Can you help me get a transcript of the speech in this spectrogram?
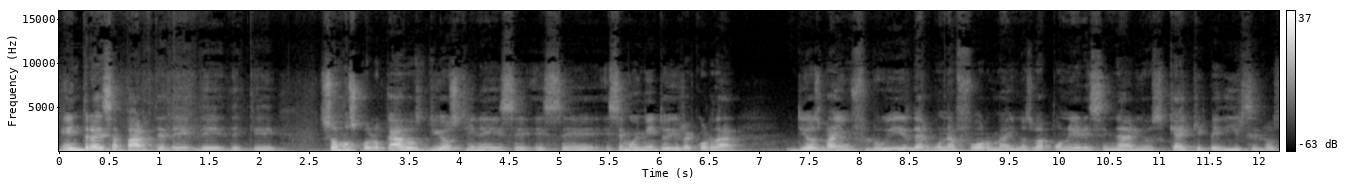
entra esa parte de, que somos colocados, Dios tiene ese, ese, ese movimiento y recordar, Dios va a influir de alguna forma y nos va a poner escenarios que hay que pedírselos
